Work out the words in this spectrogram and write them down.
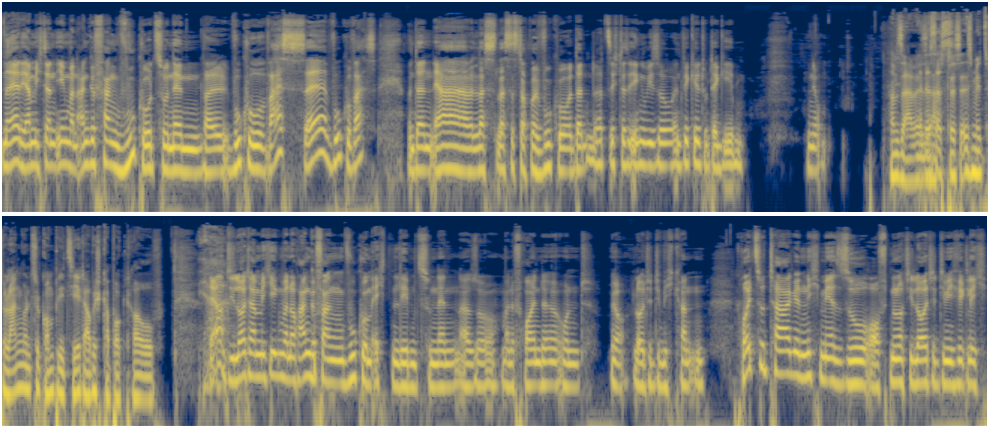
naja, die haben mich dann irgendwann angefangen, Vuko zu nennen, weil Vuko was? Äh? Vuko was? Und dann, ja, lass, lass es doch bei Vuko. Und dann hat sich das irgendwie so entwickelt und ergeben. Ja. Haben sie aber das gesagt, hast- das ist mir zu lang und zu kompliziert, da habe ich keinen Bock drauf. Ja. und die Leute haben mich irgendwann auch angefangen, Vuko im echten Leben zu nennen. Also meine Freunde und ja, Leute, die mich kannten. Heutzutage nicht mehr so oft. Nur noch die Leute, die mich wirklich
